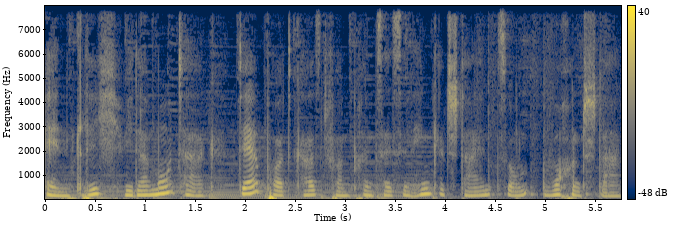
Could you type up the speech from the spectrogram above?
Endlich wieder Montag, der Podcast von Prinzessin Hinkelstein zum Wochenstart.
